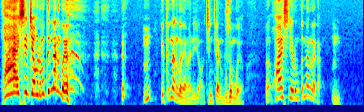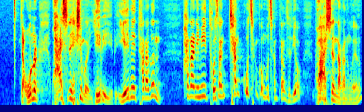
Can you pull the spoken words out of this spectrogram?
화 있을죠 그러면 끝나는 거예요. 응? 끝나는 거네 말이죠. 진짜로 무서운 거예요. 어? 화 있으냐 그러면 끝나는 거다. 음. 자 오늘 화 있을 핵심 뭐예요? 예배 예배 예배 타락은 하나님이 더 이상 참고 참고 못 참다 드디어 화하시는 나가는 거예요.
